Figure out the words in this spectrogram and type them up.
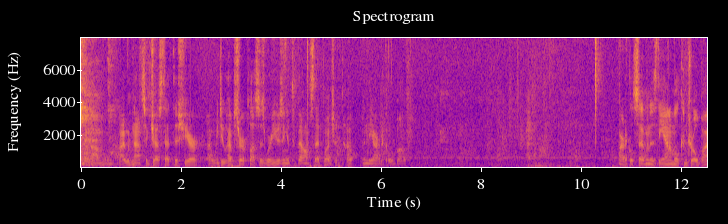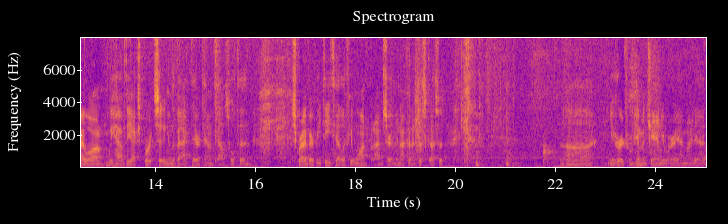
Um, I would not suggest that this year. Uh, We do have surpluses, we're using it to balance that budget up in the article above. Article 7 is the animal control bylaw. We have the expert sitting in the back there, town counsel, to describe every detail if you want, but I'm certainly not going to discuss it. Uh, You heard from him in January, I might add.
